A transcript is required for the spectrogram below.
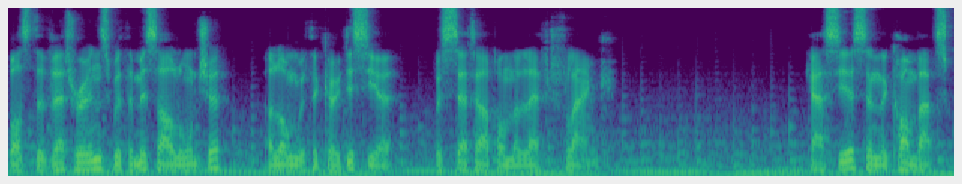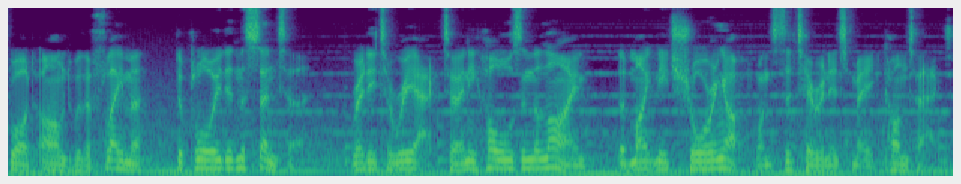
whilst the veterans with the missile launcher, along with the Codicier, were set up on the left flank. Cassius and the combat squad armed with a flamer deployed in the centre, ready to react to any holes in the line that might need shoring up once the Tyranids made contact.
